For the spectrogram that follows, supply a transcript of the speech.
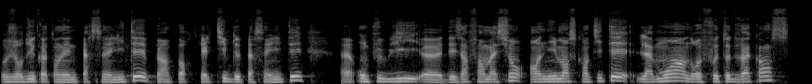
Aujourd'hui, quand on est une personnalité, peu importe quel type de personnalité, euh, on publie euh, des informations en immense quantité. La moindre photo de vacances,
